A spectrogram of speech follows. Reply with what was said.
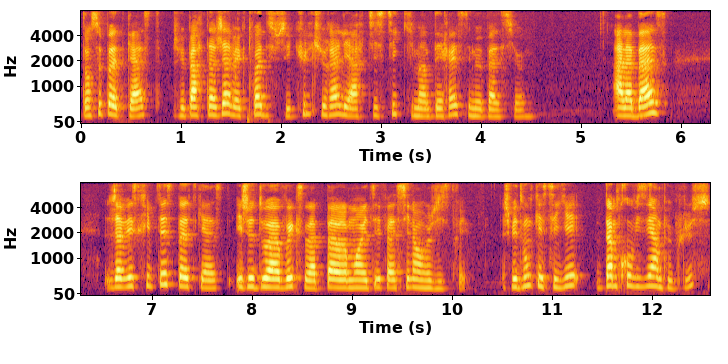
Dans ce podcast, je vais partager avec toi des sujets culturels et artistiques qui m'intéressent et me passionnent. À la base, j'avais scripté ce podcast et je dois avouer que ça n'a pas vraiment été facile à enregistrer. Je vais donc essayer d'improviser un peu plus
